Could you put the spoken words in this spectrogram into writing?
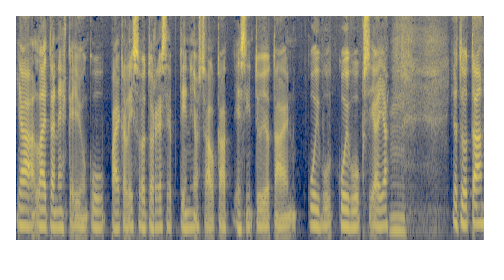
ja laitan ehkä jonkun paikallishoitoreseptin, jos alkaa esiintyä jotain kuivu, kuivuuksia ja mm ja, tota,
